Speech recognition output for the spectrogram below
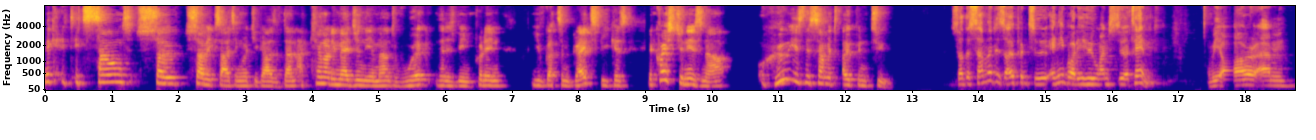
Mick, it, it, sounds so, so exciting what you guys have done. I cannot imagine the amount of work that has been put in. You've got some great speakers. The question is now who is the summit open to? So the summit is open to anybody who wants to attend. We are, um,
